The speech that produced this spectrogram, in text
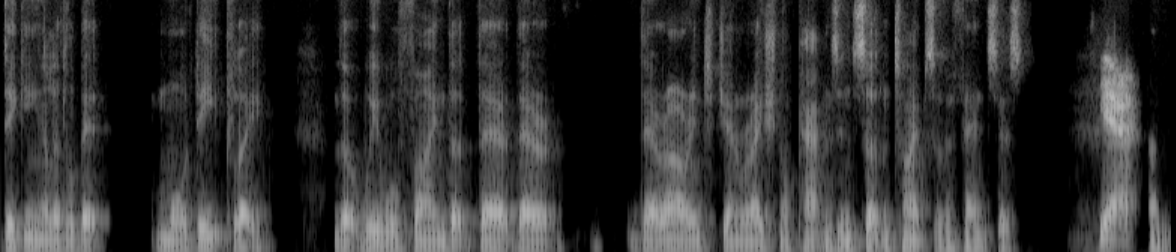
digging a little bit more deeply, that we will find that there, there, there are intergenerational patterns in certain types of offences. Yeah. Um,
